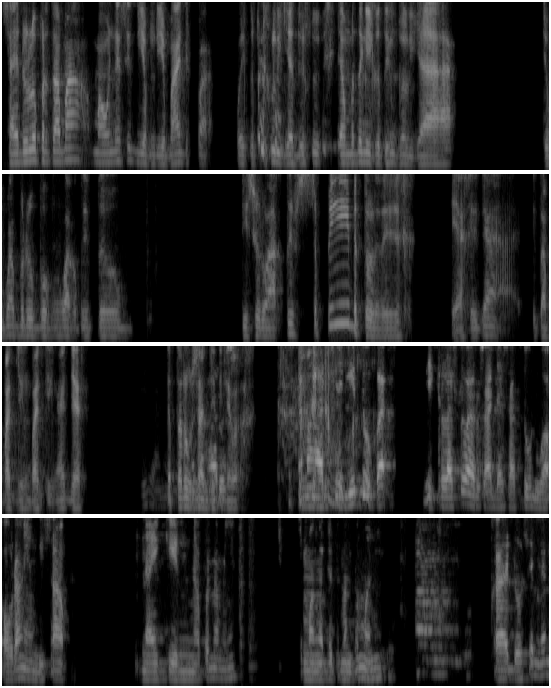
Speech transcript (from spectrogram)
Saya dulu pertama maunya sih diam-diam aja, Pak. Mau ikut kuliah dulu. Yang penting ikutin kuliah. Cuma berhubung waktu itu disuruh aktif, sepi betul. Ya akhirnya kita pancing-pancing aja. Keterusan Emang jadinya, Pak. Emang harus kayak gitu Pak. Di kelas tuh harus ada satu dua orang yang bisa naikin apa namanya semangatnya teman-teman. Kayak dosen kan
